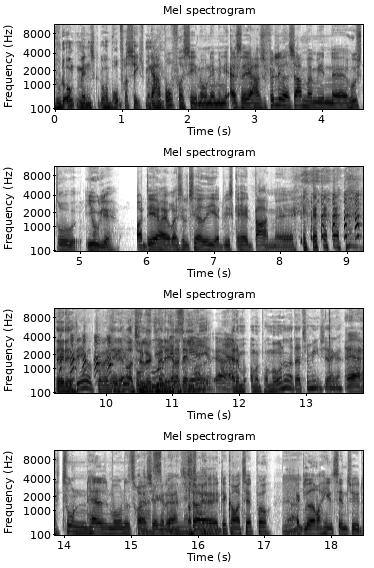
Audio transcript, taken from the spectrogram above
Du er et ung menneske, du har brug for at ses med Jeg har brug for at se nogen. Jamen, altså, jeg har selvfølgelig været sammen med min øh, hustru, Julie, og det har jo resulteret i, at vi skal have et barn. Øh. Det er det. det er jo, kan man Det er sige. det. Og tillykke med det. Og det er lige- Ja. Er det om et par måneder, der er termin cirka? Ja, to og en halv måned, tror jeg Ah, cirka det er. Så Så øh, det kommer tæt på. Jeg glæder mig helt sindssygt.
